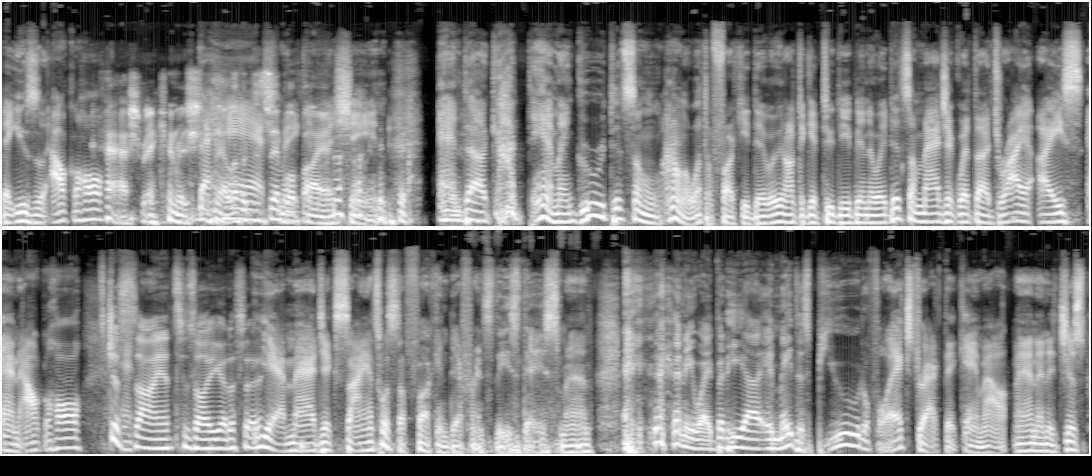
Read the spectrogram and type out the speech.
that uses alcohol? Hash making machine. the I love it to simplify it. machine. and uh, god damn, man, Guru did some. I don't know what the fuck he did. We don't have to get too deep into it. He did some magic with uh, dry ice and alcohol. It's just science, is all you got to say. Yeah, magic science. What's the fucking difference these days, man? anyway, but he uh, it made this beautiful extract that came out, man, and it's just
